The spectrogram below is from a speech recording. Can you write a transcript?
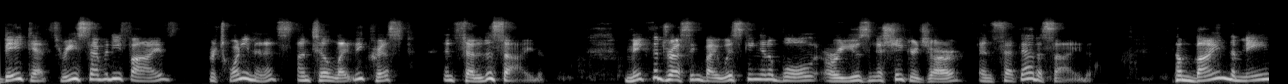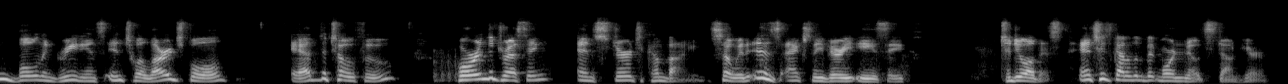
Bake at 375 for 20 minutes until lightly crisp and set it aside. Make the dressing by whisking in a bowl or using a shaker jar and set that aside. Combine the main bowl ingredients into a large bowl, add the tofu, pour in the dressing, and stir to combine. So it is actually very easy to do all this. And she's got a little bit more notes down here.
